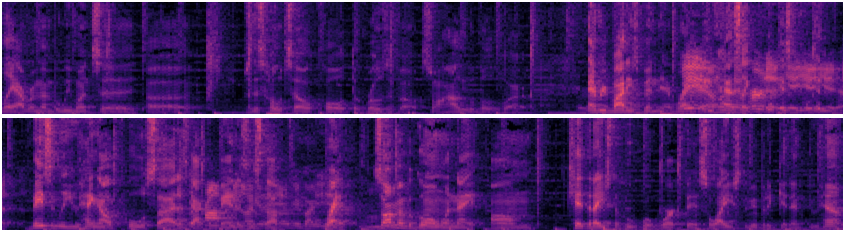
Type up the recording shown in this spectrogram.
LA, I remember we went to uh, this hotel called the Roosevelt, so on Hollywood Boulevard. Everybody's been there, right? Yeah, and I it has must like have heard that. it's, Yeah, yeah, it- yeah. Basically you hang out poolside. it's got promenade, cabanas and stuff. everybody- yeah. Right. Mhm. So I remember going one night. Um, kid that I used to hoop with worked there, so I used to be able to get in through him.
